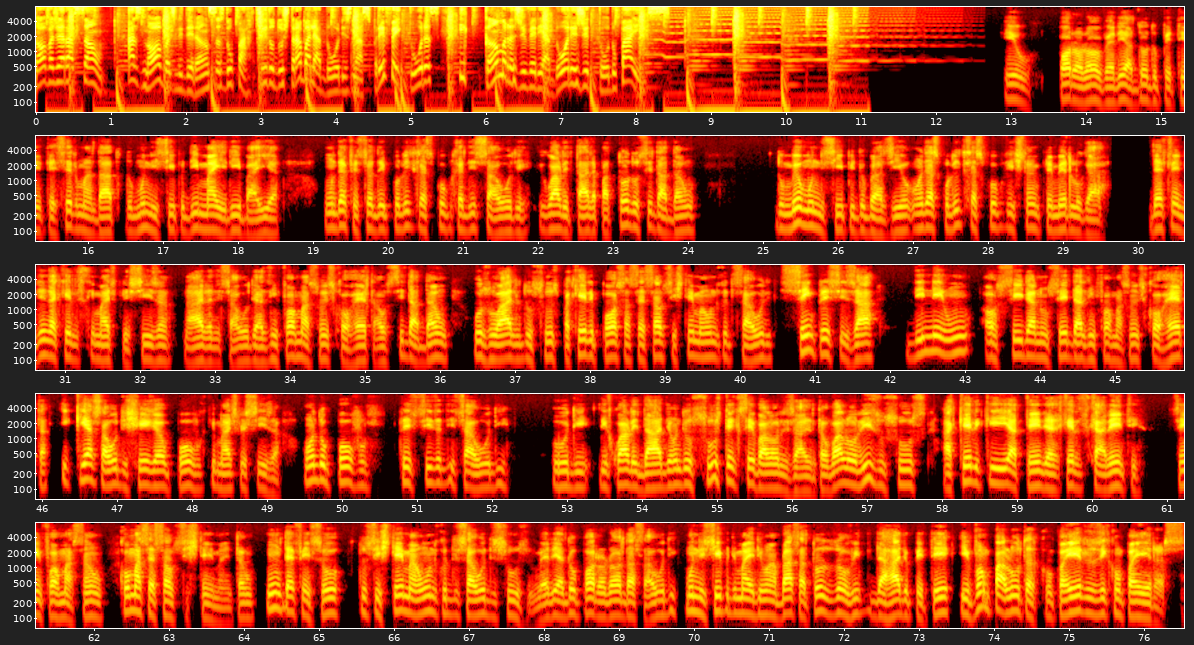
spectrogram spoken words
Nova geração. As novas lideranças do Partido dos Trabalhadores nas prefeituras e câmaras de vereadores de todo o país. Eu, Pororó, vereador do PT, terceiro mandato do município de Mairi, Bahia, um defensor de políticas públicas de saúde igualitária para todo cidadão do meu município e do Brasil, onde as políticas públicas estão em primeiro lugar, defendendo aqueles que mais precisam na área de saúde as informações corretas ao cidadão usuário do SUS para que ele possa acessar o Sistema Único de Saúde sem precisar de nenhum auxílio a não ser das informações corretas e que a saúde chegue ao povo que mais precisa. Onde o povo precisa de saúde, saúde de qualidade, onde o SUS tem que ser valorizado. Então, valorize o SUS, aquele que atende aqueles carentes sem informação, como acessar o sistema. Então, um defensor do Sistema Único de Saúde SUS, vereador Pororó da Saúde, município de Mairi. Um abraço a todos os ouvintes da Rádio PT e vamos para a luta, companheiros e companheiras.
